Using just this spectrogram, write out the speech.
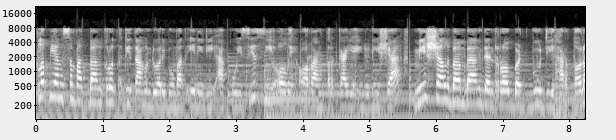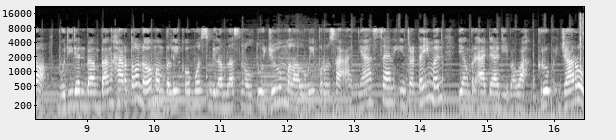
klub yang sempat bangkrut di tahun 2004 ini diakuisisi oleh orang terkaya Indonesia, Michelle Bambang dan Robert Robert Budi Hartono. Budi dan Bambang Hartono membeli Komo 1907 melalui perusahaannya Sen Entertainment yang berada di bawah grup Jarum.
